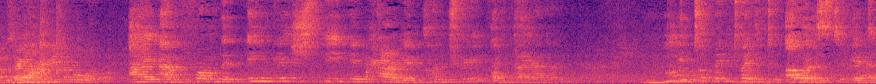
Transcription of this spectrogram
I'm sorry, can you repeat number one? I am from the English-speaking Caribbean country of Guyana. Mm-hmm. It took me 22 hours to get to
